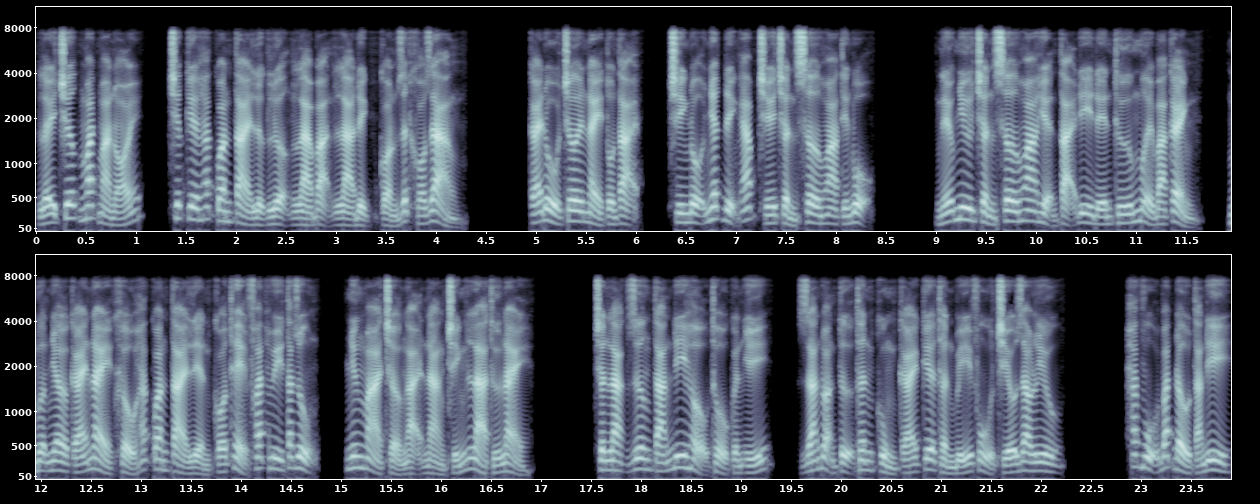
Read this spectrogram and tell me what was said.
Lấy trước mắt mà nói, chiếc kia hắc quan tài lực lượng là bạn là địch còn rất khó giảng. Cái đồ chơi này tồn tại, trình độ nhất định áp chế Trần Sơ Hoa tiến bộ. Nếu như Trần Sơ Hoa hiện tại đi đến thứ 13 cảnh, mượn nhờ cái này khẩu hắc quan tài liền có thể phát huy tác dụng, nhưng mà trở ngại nàng chính là thứ này. Trần Lạc Dương tán đi hậu thổ quyền ý, gián đoạn tự thân cùng cái kia thần bí phủ chiếu giao lưu. Hắc vụ bắt đầu tán đi,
